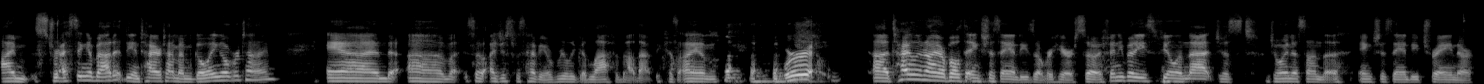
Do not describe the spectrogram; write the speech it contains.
I'm stressing about it the entire time I'm going overtime. And um, so I just was having a really good laugh about that because I am we're uh, Tyler and I are both anxious Andys over here. So if anybody's feeling that, just join us on the anxious Andy train or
